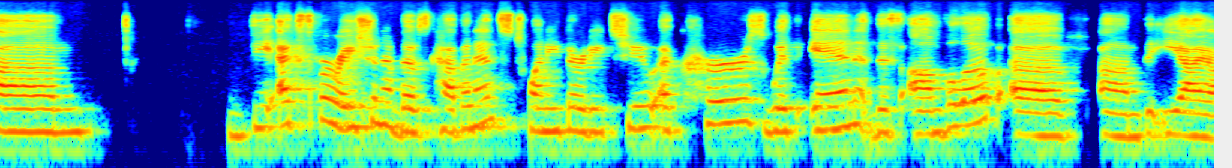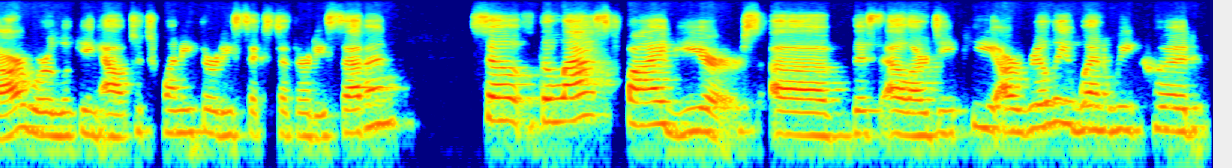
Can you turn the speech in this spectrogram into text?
Um, the expiration of those covenants, 2032, occurs within this envelope of um, the EIR. We're looking out to 2036 to 37. So the last five years of this LRDP are really when we could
